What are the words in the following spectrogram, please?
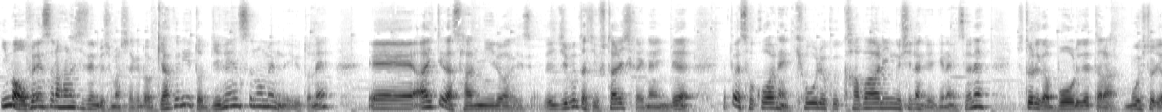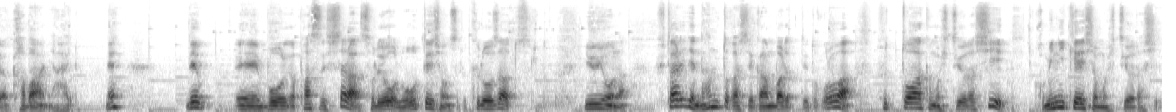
今、オフェンスの話全部しましたけど逆に言うとディフェンスの面で言うとね、えー、相手が3人いるわけですよ。で自分たち2人しかいないんでやっぱりそこはね強力カバーリングしなきゃいけないんですよね。1人がボール出たらもう1人がカバーに入る、ね、で、えー、ボールがパスしたらそれをローテーションする。クローズアウトすると。いうような2人で何とかして頑張るっていうところはフットワークも必要だしコミュニケーションも必要だし、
